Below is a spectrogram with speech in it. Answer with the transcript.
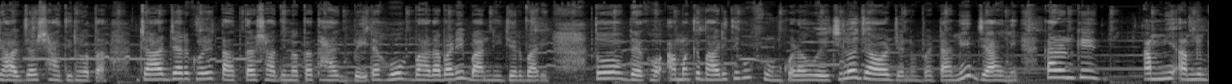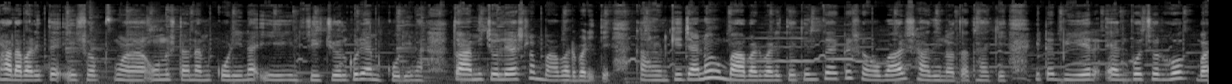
যার যার স্বাধীনতা যার যার ঘরে তার তার স্বাধীনতা থাকবে। এটা হোক ভাড়া বাড়ি বা নিজের বাড়ি। তো দেখো, আমাকে বাড়ি থেকেও ফোন করা হয়েছিল যাওয়ার জন্য বাট আমি যাইনি। কারণ কি আমি আমি ভাড়া বাড়িতে এইসব অনুষ্ঠান আমি করি না, এই রিচুয়ালগুলি আমি করি না। তো আমি চলে আসলাম বাবার বাড়িতে। কারণ কি জানো? বাবার বাড়িতে কিন্তু একটা সবার স্বাধীনতা থাকে। এটা বিয়ের এক বছর হোক বা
